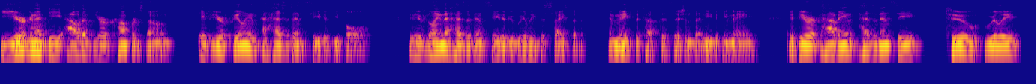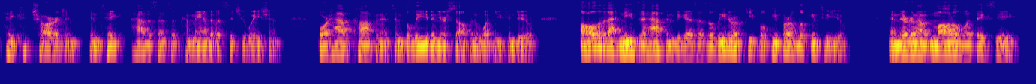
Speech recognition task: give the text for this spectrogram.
you're going to be out of your comfort zone if you're feeling a hesitancy to be bold, if you're feeling a hesitancy to be really decisive and make the tough decisions that need to be made, if you're having hesitancy to really take charge and, and take have a sense of command of a situation or have confidence and believe in yourself and what you can do. All of that needs to happen because as a leader of people, people are looking to you and they're going to model what they see.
